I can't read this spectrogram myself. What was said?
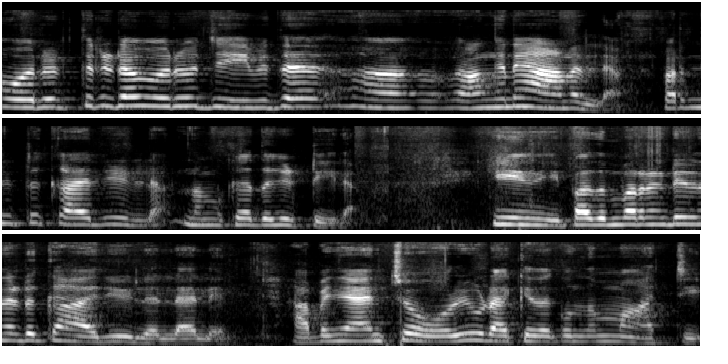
ഓരോരുത്തരുടെ ഓരോ ജീവിത അങ്ങനെയാണല്ലോ. പറഞ്ഞിട്ട് കാര്യമില്ല. നമുക്കത് കിട്ടിയില്ല. ഈ ഇപ്പം അതും പറഞ്ഞിട്ടിരുന്നിട്ട് കാര്യമില്ലല്ലോ അല്ലേ? അപ്പം ഞാൻ ചോറ് ഉണ്ടാക്കിയതൊക്കെ ഒന്ന് മാറ്റി.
